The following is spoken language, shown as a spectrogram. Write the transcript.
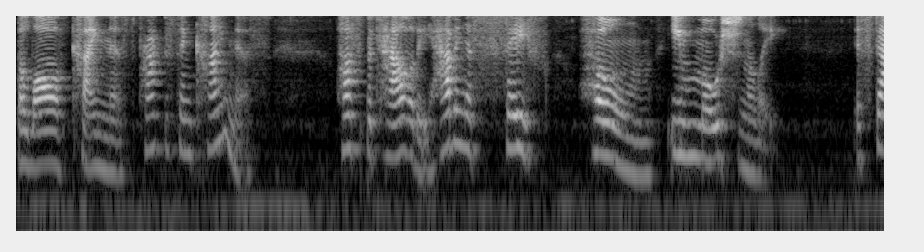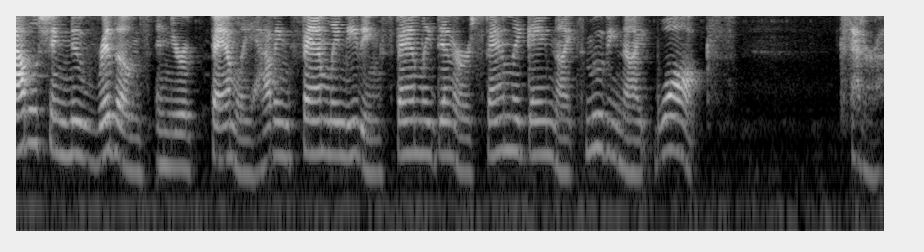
The law of kindness, practicing kindness, hospitality, having a safe home emotionally, establishing new rhythms in your family, having family meetings, family dinners, family game nights, movie night, walks, etc.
